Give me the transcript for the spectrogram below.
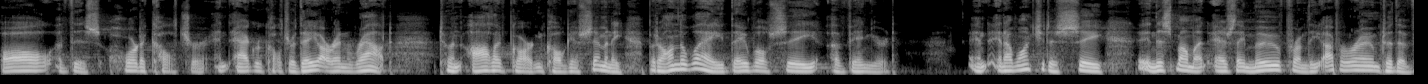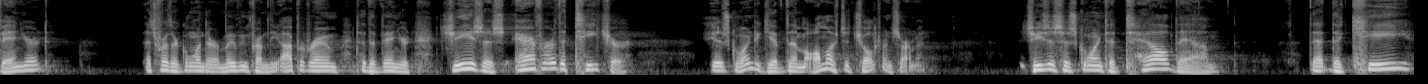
all of this horticulture and agriculture. They are en route to an olive garden called Gethsemane, but on the way, they will see a vineyard. And, and I want you to see in this moment as they move from the upper room to the vineyard, that's where they're going. They're moving from the upper room to the vineyard. Jesus, ever the teacher, is going to give them almost a children's sermon. Jesus is going to tell them that the key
